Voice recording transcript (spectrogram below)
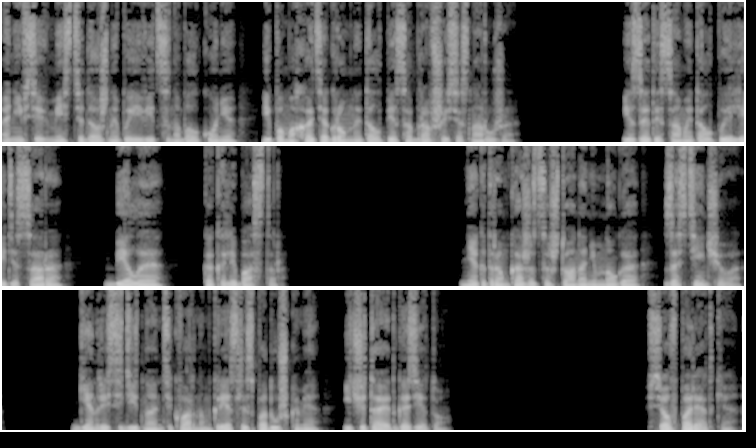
Они все вместе должны появиться на балконе и помахать огромной толпе, собравшейся снаружи. Из этой самой толпы леди Сара белая, как алебастер. Некоторым кажется, что она немного застенчива. Генри сидит на антикварном кресле с подушками и читает газету. Все в порядке.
